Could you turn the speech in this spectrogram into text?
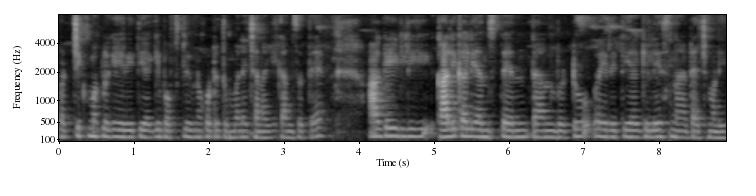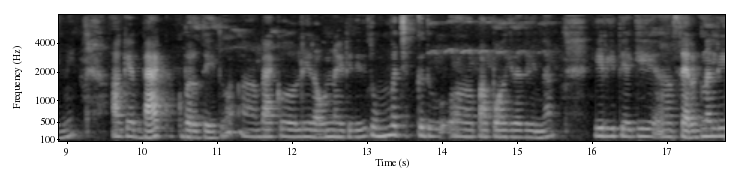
ಬಟ್ ಚಿಕ್ಕ ಮಕ್ಕಳಿಗೆ ಈ ರೀತಿಯಾಗಿ ಬಫ್ ಸ್ಲೀವ್ನ ಕೊಟ್ಟರೆ ತುಂಬಾ ಚೆನ್ನಾಗಿ ಕಾಣಿಸುತ್ತೆ. ಹಾಗೆ ಇಲ್ಲಿ ಖಾಲಿ ಖಾಲಿ ಅನಿಸುತ್ತೆ ಅಂತ ಅಂದ್ಬಿಟ್ಟು ಈ ರೀತಿಯಾಗಿ ಲೇಸ್ನ ಅಟ್ಯಾಚ್ ಮಾಡಿದ್ದೀನಿ ಹಾಗೆ ಬ್ಯಾಕ್ ಬರುತ್ತೆ ಇದು. ಬ್ಯಾಕಲ್ಲಿ ರೌಂಡ್ನ ಇಟ್ಟಿದ್ದೀನಿ ತುಂಬ ಚಿಕ್ಕದು ಪಾಪು ಆಗಿರೋದ್ರಿಂದ ಈ ರೀತಿಯಾಗಿ ಸೆರಗ್ನಲ್ಲಿ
